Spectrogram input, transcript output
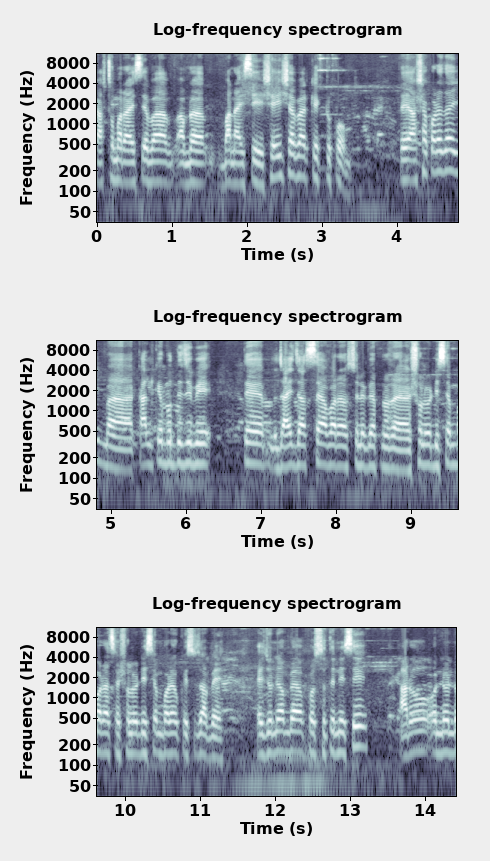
কাস্টমার আইসে বা আমরা বানাইছি, সেই হিসাবে আর কি একটু কম। তাই আশা করা যায় কালকে বুদ্ধিজীবী তে যাই যাচ্ছে, আবার আসলে আপনার ষোলো ডিসেম্বর আছে, ষোলো ডিসেম্বরেও কিছু যাবে। এই জন্য আমরা প্রস্তুতি নিছি আরও অন্য অন্য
